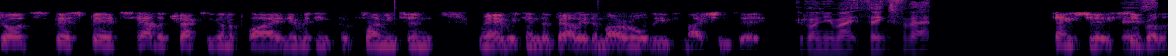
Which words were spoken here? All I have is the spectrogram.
shots, best bets, how the tracks are going to play, and everything for Flemington, Randwick, and the Valley tomorrow. All the information's there. Good on you, mate. Thanks for that. Thanks, G. See you, brother.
